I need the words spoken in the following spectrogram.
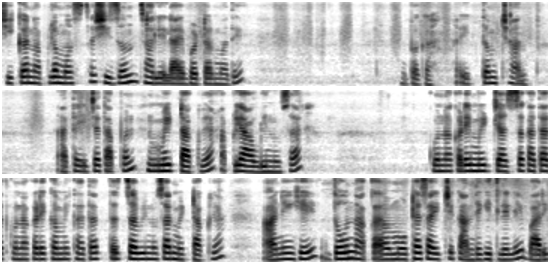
चिकन आपलं मस्त शिजन झालेलं आहे बटरमध्ये. बघा एकदम छान. आता याच्यात आपण मीठ टाकूया आपल्या आवडीनुसार. कोणाकडे मीठ जास्त खातात कोणाकडे कमी खातात तर चवीनुसार मीठ टाकूया. आणि हे दोन आका मोठ्या साईजचे कांदे घेतलेले बारीक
